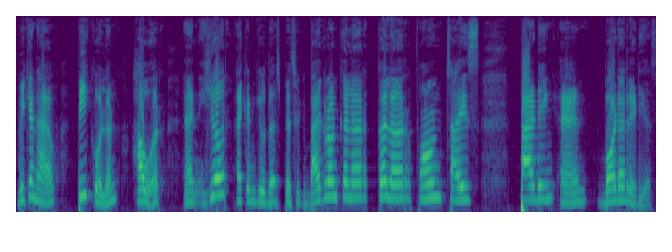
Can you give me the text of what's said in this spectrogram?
we can have p colon hover and here I can give the specific background color, color, font size, padding and border radius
